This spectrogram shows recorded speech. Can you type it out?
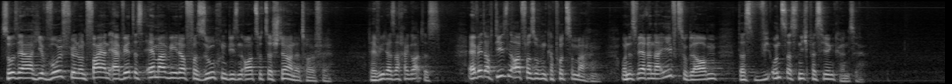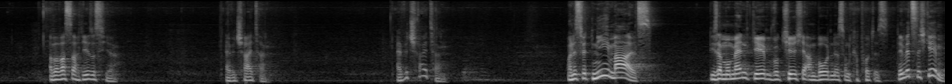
so sehr hier wohlfühlen und feiern. Er wird es immer wieder versuchen, diesen Ort zu zerstören, der Teufel. Der Widersacher Gottes. Er wird auch diesen Ort versuchen, kaputt zu machen. Und es wäre naiv zu glauben, dass uns das nicht passieren könnte. Aber was sagt Jesus hier? Er wird scheitern. Er wird scheitern. Und es wird niemals dieser Moment geben, wo Kirche am Boden ist und kaputt ist. Den wird es nicht geben.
